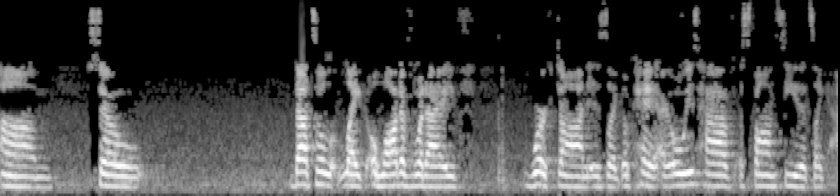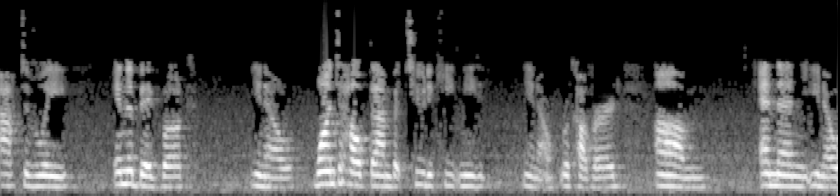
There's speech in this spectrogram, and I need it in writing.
Um, so that's a, like a lot of what I've worked on is like, okay, I always have a sponsee that's like actively in the big book, you know, one to help them, but two to keep me, you know, recovered. Um, and then, you know,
